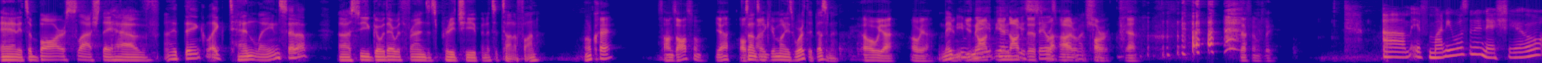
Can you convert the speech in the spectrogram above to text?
and it's a bar slash. They have I think like 10 lanes set up. Uh, so you go there with friends. It's pretty cheap and it's a ton of fun. Okay. Sounds awesome. Yeah. I'll Sounds like your money's worth it, doesn't it? Oh yeah. Oh yeah. Maybe- you, you maybe knocked, you I'd knocked this right out of the park. Yeah. Definitely. Um, if money wasn't an issue,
